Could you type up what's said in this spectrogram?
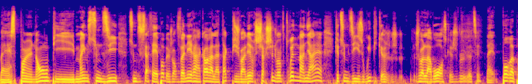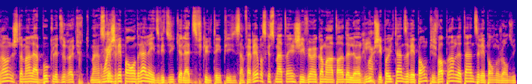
ben c'est pas un nom puis même si tu me dis tu me dis que ça fait pas ben je vais revenir encore à l'attaque puis je vais aller rechercher je vais trouver une manière que tu me dises oui puis que je, je vais l'avoir ce que je veux là tu sais Ben, pour reprendre justement la boucle du recrutement, ce que je répondrais à l'individu qui a la difficulté, puis ça me fait rire parce que ce matin, j'ai vu un commentaire de Laurie, Ouais. puis j'ai pas eu le temps d'y répondre, puis je vais prendre le temps d'y répondre aujourd'hui.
